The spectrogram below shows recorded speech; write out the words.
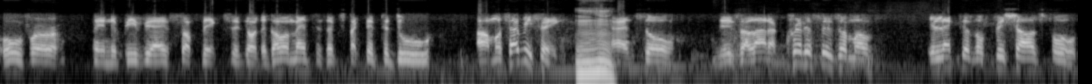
over in the BVI and stuff, they, you know, the government is expected to do almost everything. Mm-hmm. And so there's a lot of criticism of elected officials for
